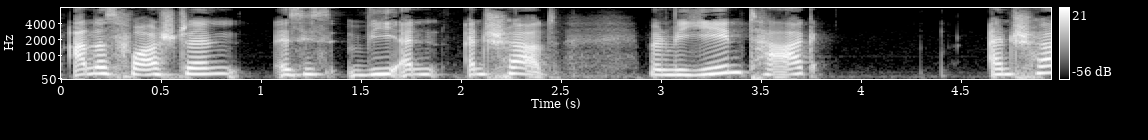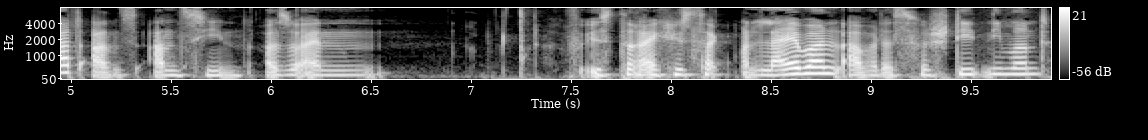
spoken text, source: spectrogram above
anders vorstellen. Es ist wie ein, ein Shirt. Wenn wir jeden Tag ein Shirt anziehen, also ein auf Österreichisch sagt man Leiberl, aber das versteht niemand.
